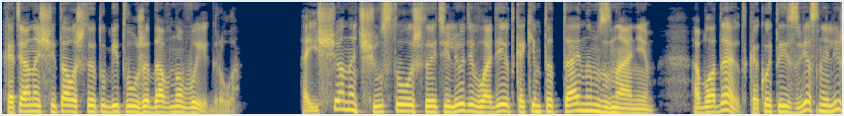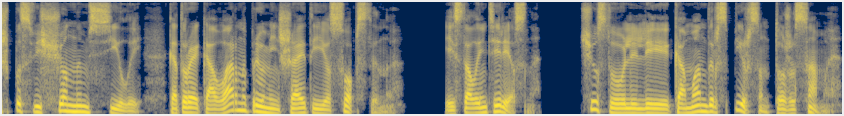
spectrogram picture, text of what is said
хотя она считала, что эту битву уже давно выиграла. А еще она чувствовала, что эти люди владеют каким-то тайным знанием, обладают какой-то известной лишь посвященным силой, которая коварно преуменьшает ее собственную. Ей стало интересно, чувствовали ли командир с Пирсом то же самое.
